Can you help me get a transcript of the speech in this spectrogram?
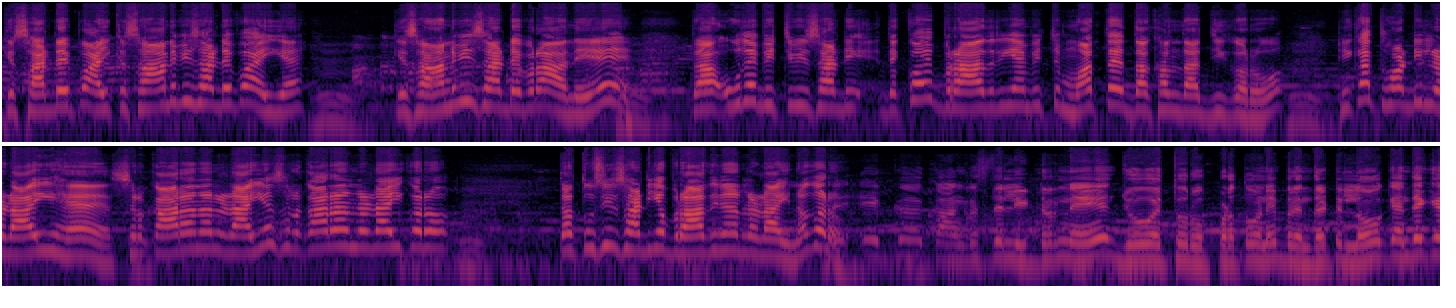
ਕਿ ਸਾਡੇ ਭਾਈ ਕਿਸਾਨ ਵੀ ਸਾਡੇ ਭਾਈ ਹੈ ਕਿਸਾਨ ਵੀ ਸਾਡੇ ਭਰਾ ਨੇ ਤਾਂ ਉਹਦੇ ਵਿੱਚ ਵੀ ਸਾਡੀ ਦੇਖੋ ਇਹ ਬਰਾਦਰੀਆਂ ਵਿੱਚ ਮਤ ਦਖਲਅੰਦਾਜ਼ੀ ਕਰੋ ਠੀਕ ਹੈ ਤੁਹਾਡੀ ਲੜਾਈ ਹੈ ਸਰਕਾਰਾਂ ਨਾਲ ਲੜਾਈ ਹੈ ਸਰਕਾਰਾਂ ਨਾਲ ਲੜਾਈ ਕਰੋ। ਤਾਂ ਤੁਸੀਂ ਸਾਡੀਆਂ ਬਰਾਦਰੀਆਂ ਨਾਲ ਲੜਾਈ ਨਾ ਕਰੋ। ਇੱਕ ਕਾਂਗਰਸ ਦੇ ਲੀਡਰ ਨੇ ਜੋ ਇੱਥੋਂ ਰੋਪੜ ਤੋਂ ਨੇ ਬਰਿੰਦਰ ਢਿੱਲੋਂ ਉਹ ਕਹਿੰਦੇ ਕਿ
